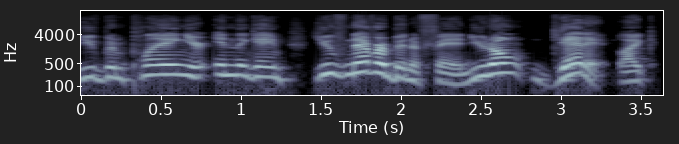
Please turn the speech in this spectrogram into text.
you've been playing, you're in the game, you've never been a fan. You don't get it. Like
